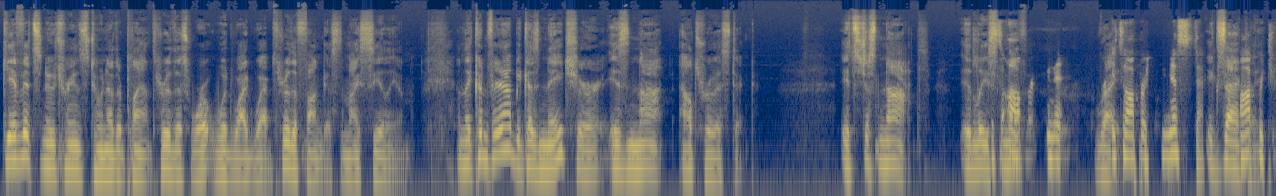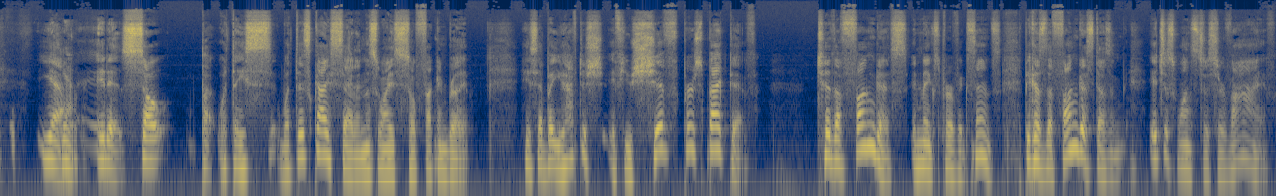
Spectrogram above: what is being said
give its nutrients to another plant through this wood wide web through the fungus, the mycelium, and they couldn't figure out because nature is not altruistic. It's just not. At least It's not, opportunistic. Right. It's opportunistic. Exactly. Opportunistic. Yeah, Yeah. it is. So, but what they what this guy said, and this is why he's so fucking brilliant. He said, but you have to sh- if you shift perspective to the fungus, it makes perfect sense because the fungus doesn't. It just wants to survive,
